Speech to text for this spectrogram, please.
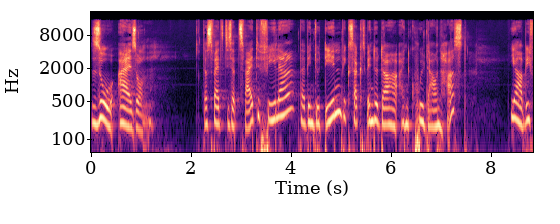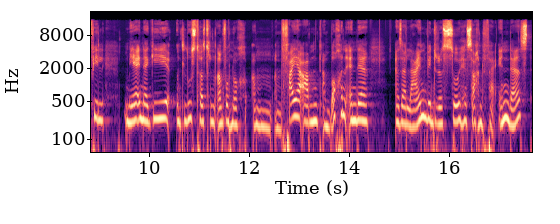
So, also, das war jetzt dieser zweite Fehler, weil wenn du den, wie gesagt, wenn du da einen Cooldown hast, ja, wie viel mehr Energie und Lust hast du dann einfach noch am, am Feierabend, am Wochenende. Also allein, wenn du das solche Sachen veränderst,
